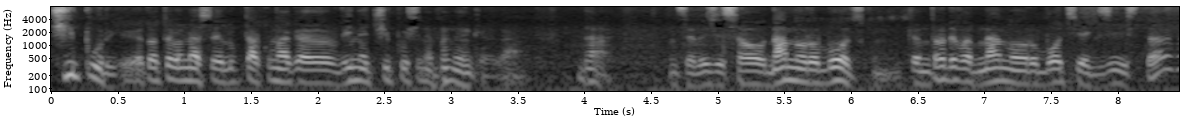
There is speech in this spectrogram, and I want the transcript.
Cipuri. Toată lumea se luptă acum că vine cipul și ne mănâncă. Da? da. Înțelegeți? Sau nanoroboți. Că într-adevăr nanoroboții există,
